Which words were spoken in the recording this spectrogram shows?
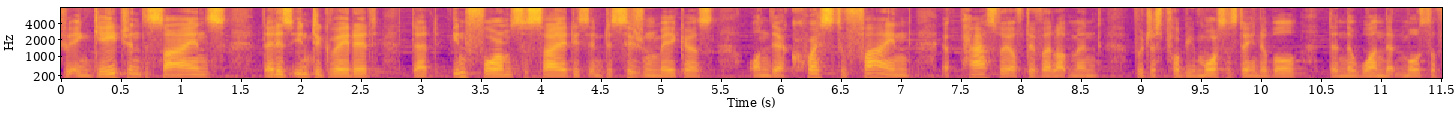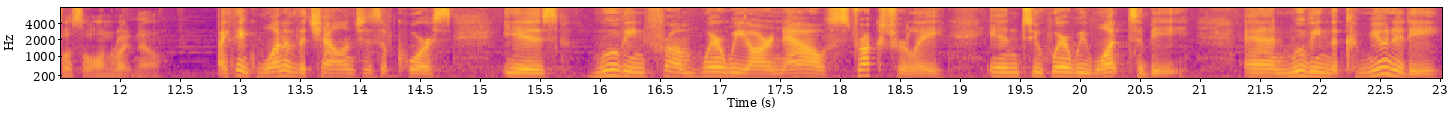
to engage in the science that is integrated, that informs societies and decision makers on their quest to find a pathway of development which is probably more sustainable than the one that most of us are on right now. I think one of the challenges, of course, is moving from where we are now structurally into where we want to be and moving the community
